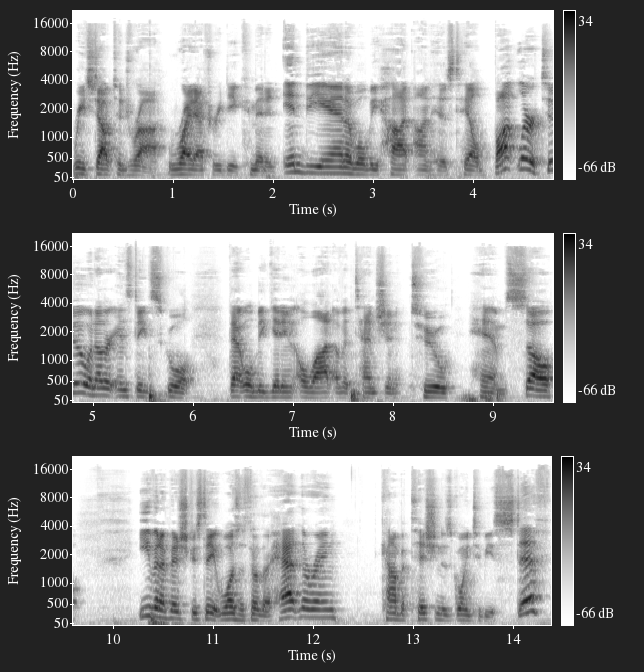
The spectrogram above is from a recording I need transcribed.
reached out to Dra right after he decommitted. Indiana will be hot on his tail. Butler, too, another in state school that will be getting a lot of attention to him. So, even if Michigan State was to throw their hat in the ring, competition is going to be stiff.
